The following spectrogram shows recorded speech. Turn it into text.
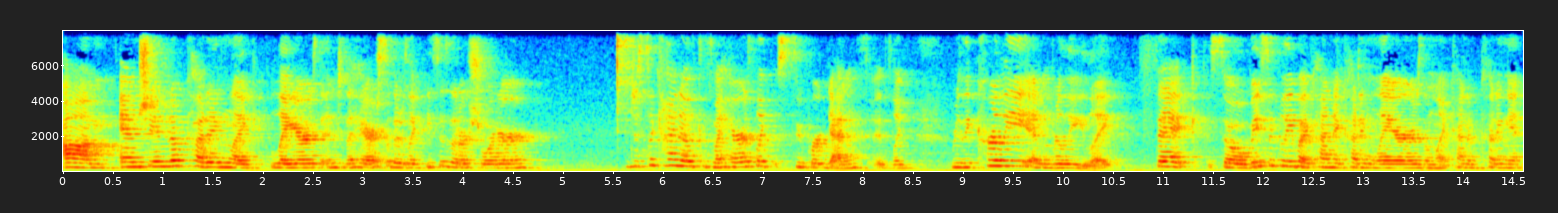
Um, and she ended up cutting like layers into the hair. So there's like pieces that are shorter just to kind of, because my hair is like super dense. It's like really curly and really like thick. So basically by kind of cutting layers and like kind of cutting it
